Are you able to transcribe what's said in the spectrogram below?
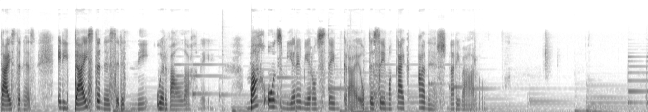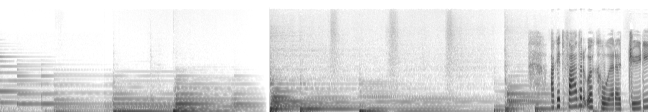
duisternis en die duisternis het dit nie oorweldig nie. Mag ons meer en meer ons stem kry om te sê maar kyk anders na die wêreld. Ek het verder ook gehoor dat Judy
